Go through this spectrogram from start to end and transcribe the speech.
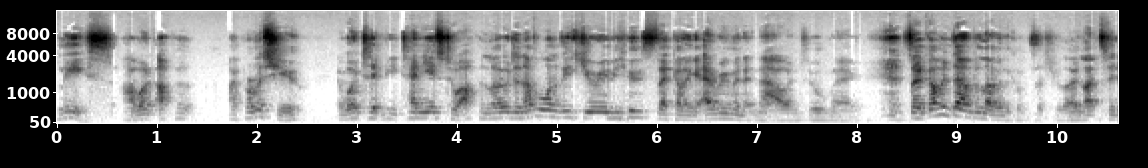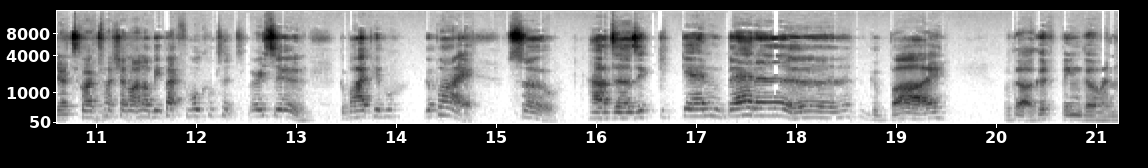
please, I won't up. I promise you, it won't take me 10 years to upload another one of these jury reviews. They're coming every minute now until May. So comment down below in the comment section below, like this video and subscribe to my channel and I'll be back for more content very soon. Goodbye people, goodbye. So, how does it get better? Goodbye. We've got a good thing going.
